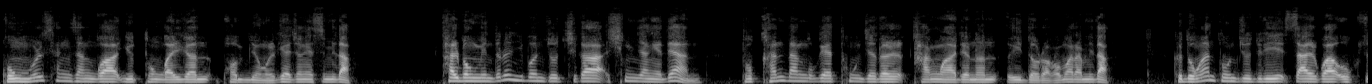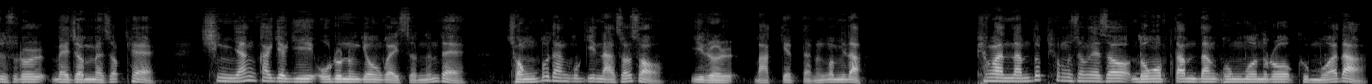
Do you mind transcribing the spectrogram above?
곡물 생산과 유통 관련 법령을 개정했습니다. 탈북민들은 이번 조치가 식량에 대한 북한 당국의 통제를 강화하려는 의도라고 말합니다. 그동안 돈주들이 쌀과 옥수수를 매점 매석해 식량 가격이 오르는 경우가 있었는데 정부 당국이 나서서 이를 막겠다는 겁니다. 평안남도 평성에서 농업 담당 공무원으로 근무하다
